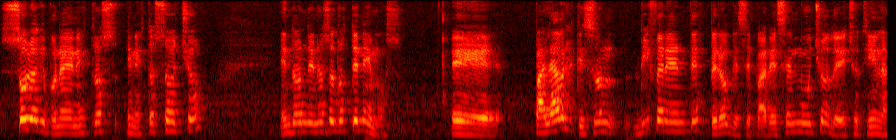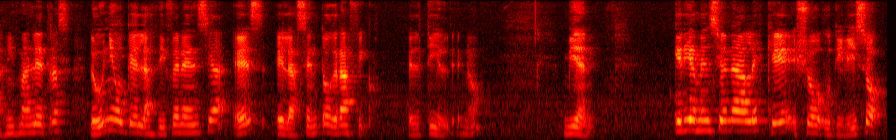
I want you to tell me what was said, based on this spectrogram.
Solo hay que poner en estos, en estos ocho, en donde nosotros tenemos palabras que son diferentes, pero que se parecen mucho, de hecho tienen las mismas letras. Lo único que las diferencia es el acento gráfico, el tilde, ¿no? Bien, quería mencionarles que yo utilizo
